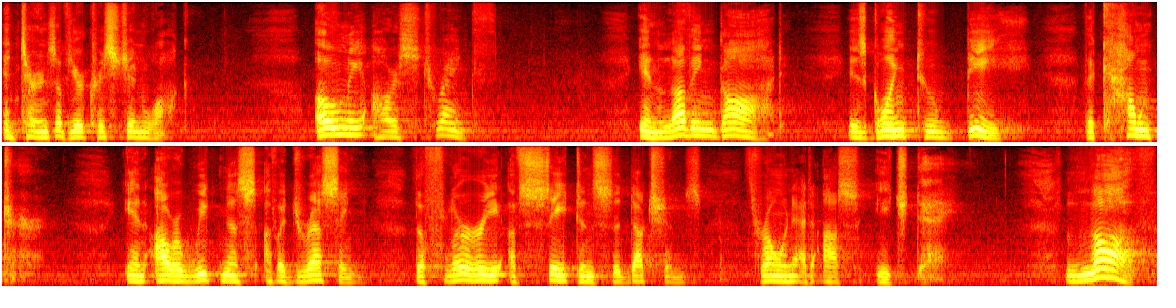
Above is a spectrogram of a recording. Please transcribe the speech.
in terms of your Christian walk. Only our strength in loving God is going to be the counter in our weakness of addressing the flurry of Satan's seductions thrown at us each day. Love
